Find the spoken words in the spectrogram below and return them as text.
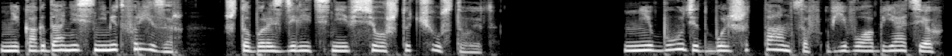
никогда не снимет фризер, чтобы разделить с ней все, что чувствует. Не будет больше танцев в его объятиях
